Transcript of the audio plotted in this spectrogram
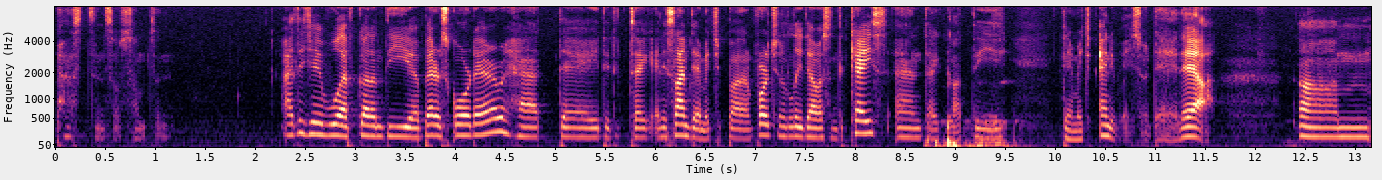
past tense or something? IDJ would have gotten the uh, better score there had they didn't take any slime damage, but unfortunately that wasn't the case, and they got the damage anyway, so there they are. Um,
